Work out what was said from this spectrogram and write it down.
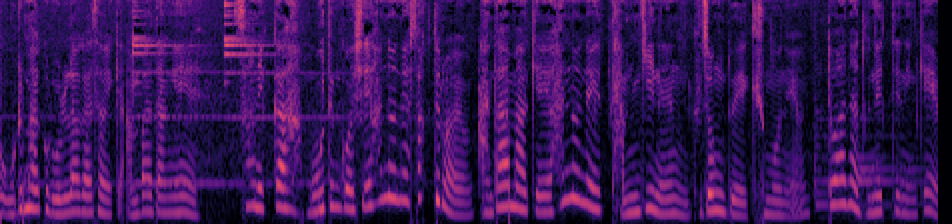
그 오르막을 올라가서 이렇게 안바당에 서니까 모든 것이 한눈에 싹 들어와요. 아담하게 한눈에 담기는 그 정도의 규모네요. 또 하나 눈에 띄는 게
